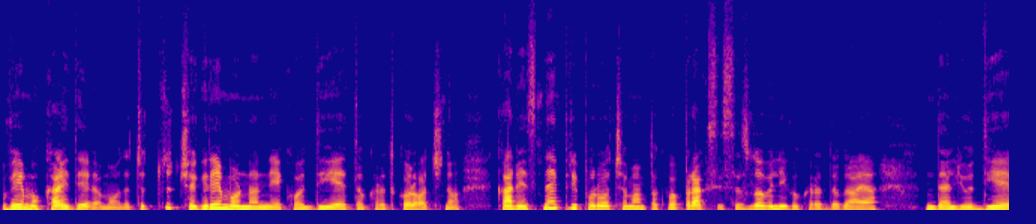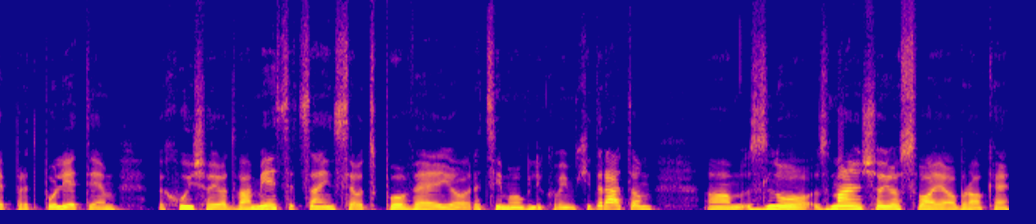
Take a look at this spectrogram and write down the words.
vemo, kaj delamo. Da če, tudi če gremo na neko dieto kratkoročno, kar jaz ne priporočam, ampak v praksi se zelo veliko krat dogaja, da ljudje pred poletjem hujšajo dva meseca in se odpovejo recimo oglikovim hidratom, um, zelo zmanjšajo svoje obroke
